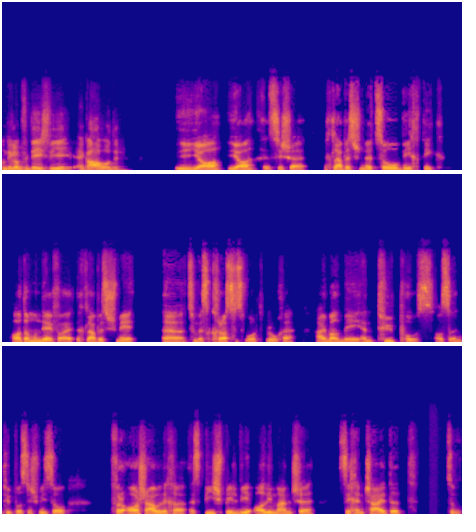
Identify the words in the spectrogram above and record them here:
Und ich glaube, für dich ist es wie egal, oder? Ja, ja, es ist, äh, ich glaube, es ist nicht so wichtig, Adam und Eva. Ich glaube, es ist mehr äh, zum ein krasses Wort zu brauchen, einmal mehr ein Typus. Also ein Typus ist wie so veranschaulichen, ein Beispiel, wie alle Menschen sich entscheiden, zum,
